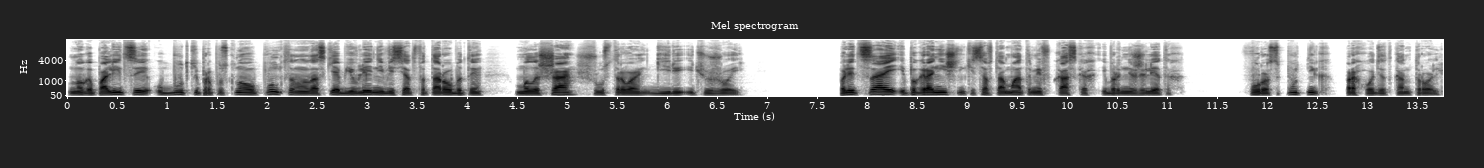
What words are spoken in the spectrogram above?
Много полиции, у будки пропускного пункта на доске объявлений висят фотороботы Малыша, Шустрого, Гири и Чужой. Полицаи и пограничники с автоматами в касках и бронежилетах. Фура-спутник проходит контроль.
